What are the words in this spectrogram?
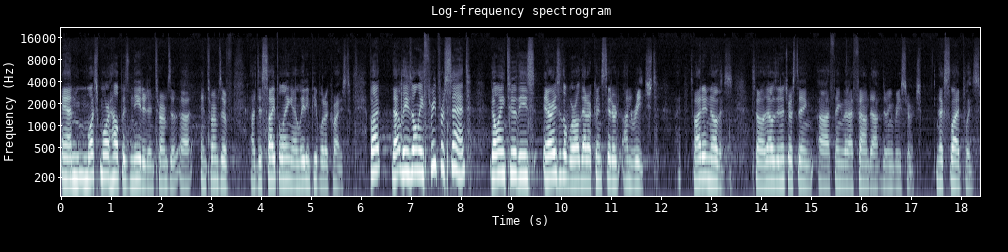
and much more help is needed in terms of, uh, in terms of uh, discipling and leading people to Christ. But that leaves only 3% going to these areas of the world that are considered unreached. So I didn't know this. So that was an interesting uh, thing that I found out doing research. Next slide, please.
